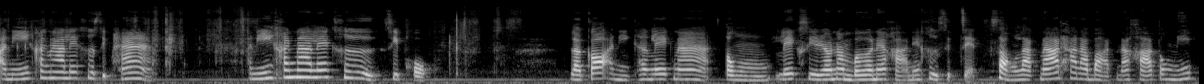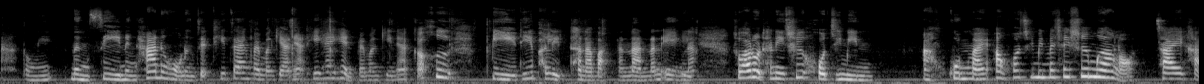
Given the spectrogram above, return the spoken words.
อันนี้ข้างหน้าเลขคือสิบห้าอันนี้ข้างหน้าเลขคือสิบหก แล้วก็อันนี้ข้างเลขหน้าตรงเลข serial number เนี่ยค่ะเนี่ยคือ 17 2 หลักหน้าธนบัตรนะคะ ตรงนี้อะตรงนี้ 1 4 1 5 1 6 1 7 ที่แจ้งไปเมื่อกี้เนี่ยที่ให้เห็นไปเมื่อกี้เนี่ยก็คือปีที่ผลิตธนบัตรนั้นๆ นั่นเองนะสุภาพบุรุษท่านนี้ชื่อโฮจิมินห์อ้าวคุณไหมอ้าวโฮจิมินห์ไม่ใช่ชื่อเมืองเหรอ ใช่ค่ะ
